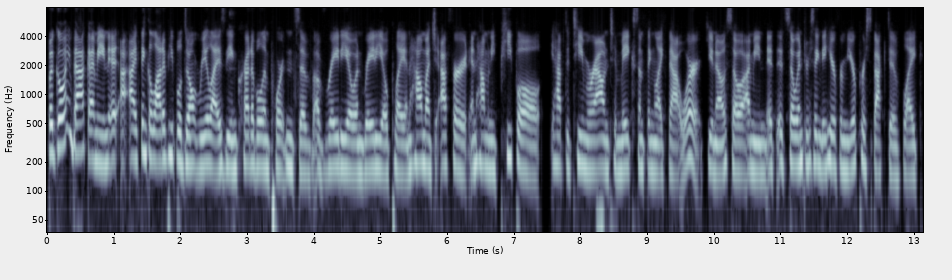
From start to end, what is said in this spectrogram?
But going back, I mean, it, I think a lot of people don't realize the incredible importance of, of radio and radio play and how much effort and how many people you have to team around to make something like that work, you know? So, I mean, it, it's so interesting to hear from your perspective, like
